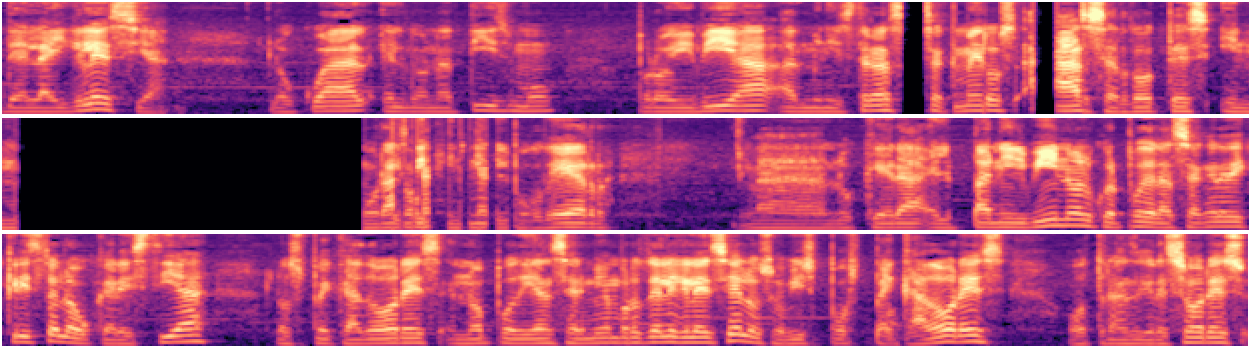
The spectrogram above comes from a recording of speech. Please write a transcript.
de la iglesia, lo cual el donatismo prohibía administrar sacramentos a sacerdotes inmorales, el poder, lo que era el pan y vino, el cuerpo de la sangre de Cristo, la Eucaristía, los pecadores no podían ser miembros de la iglesia, los obispos pecadores o transgresores,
